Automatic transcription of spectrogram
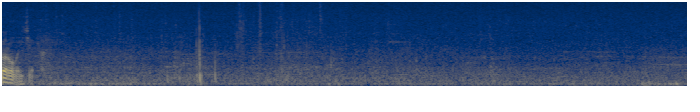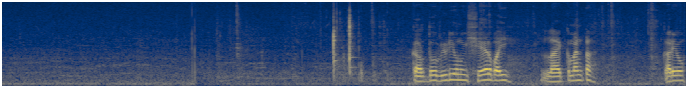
ਕਰੋ ਬਈ ਚੈੱਕ ਕਰ ਦਿਓ ਵੀਡੀਓ ਨੂੰ ਸ਼ੇਅਰ ਬਾਈ, ਲਾਈਕ ਕਮੈਂਟ ਕਰਿਓ।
